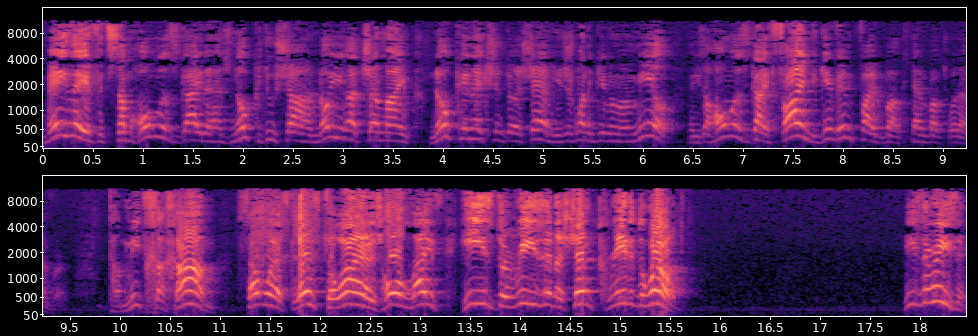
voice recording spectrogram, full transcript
Mele, if it's some homeless guy that has no kedusha, no yirat shamayim, no connection to Hashem, you just want to give him a meal. He's a homeless guy. Fine, you give him five bucks, ten bucks, whatever. Talmid chacham, someone that learns Torah his whole life, he's the reason Hashem created the world. He's the reason.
